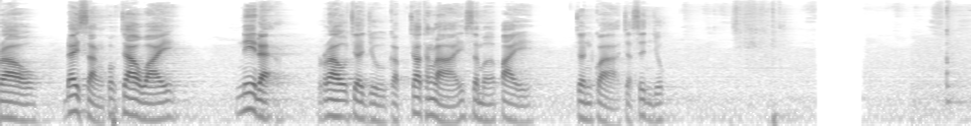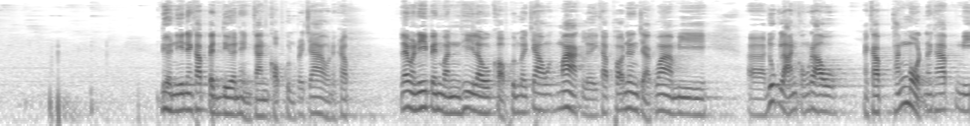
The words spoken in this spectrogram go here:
เราได้สั่งพวกเจ้าไว้ นี่แหละเราจะอยู่กับเจ้าทั้งหลายเสมอไป จนกว่าจะสิ้นยุค เดือนนี้นะครับเป็นเดือนแห่งการขอบคุณพระเจ้านะครับ และวันนี้เป็นวันที่เราขอบคุณพระเจ้ามาก ๆเลยครับ เพราะเนื่องจากว่ามีลูกหลานของเรานะครับทั้งหมดนะครับมี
